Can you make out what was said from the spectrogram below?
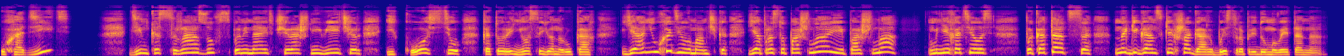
«Уходить?» Динка сразу вспоминает вчерашний вечер и Костю, который нес ее на руках. «Я не уходила, мамочка, я просто пошла и пошла». «Мне хотелось покататься на гигантских шагах», — быстро придумывает она.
